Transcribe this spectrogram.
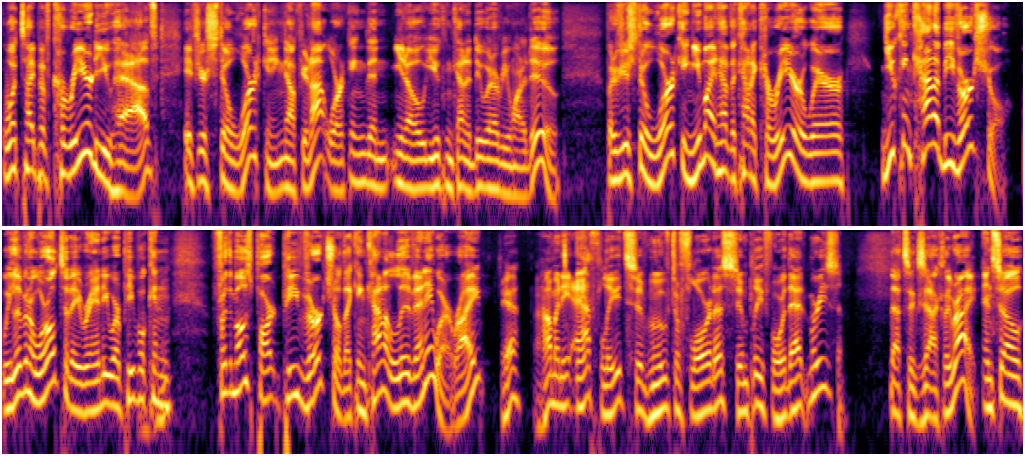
what type of career do you have if you're still working? Now, if you're not working, then you know you can kind of do whatever you want to do. But if you're still working, you might have the kind of career where you can kind of be virtual. We live in a world today, Randy, where people can, mm-hmm. for the most part, be virtual. They can kind of live anywhere, right? Yeah. How many athletes have moved to Florida simply for that reason? That's exactly right. And so,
